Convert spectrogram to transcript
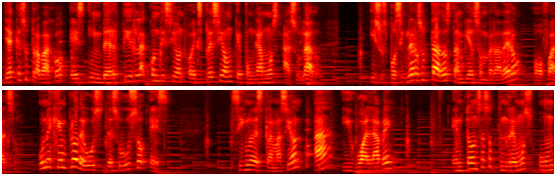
ya que su trabajo es invertir la condición o expresión que pongamos a su lado, y sus posibles resultados también son verdadero o falso. Un ejemplo de, de su uso es signo de exclamación A igual a B. Entonces obtendremos un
